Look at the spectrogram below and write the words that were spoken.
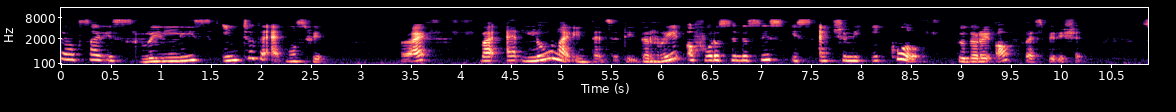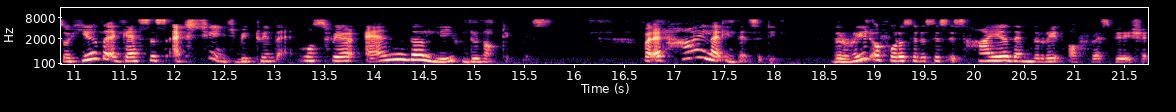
dioxide is released into the atmosphere right but at low light intensity the rate of photosynthesis is actually equal to the rate of respiration so here the gases exchange between the atmosphere and the leaf do not take place. But at high light intensity, the rate of photosynthesis is higher than the rate of respiration.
